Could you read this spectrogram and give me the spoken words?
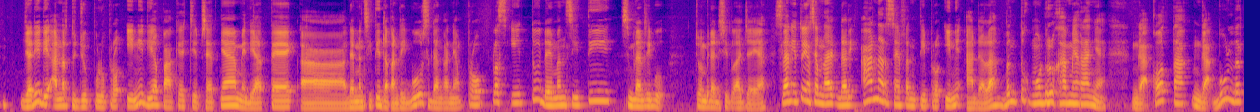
Jadi di Honor 70 Pro ini dia pakai chipsetnya MediaTek uh, Dimensity 8000 sedangkan yang Pro Plus itu Dimensity 9000 Cuma beda di situ aja ya. Selain itu yang saya menarik dari Honor 70 Pro ini adalah bentuk modul kameranya. Nggak kotak, nggak bulat,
